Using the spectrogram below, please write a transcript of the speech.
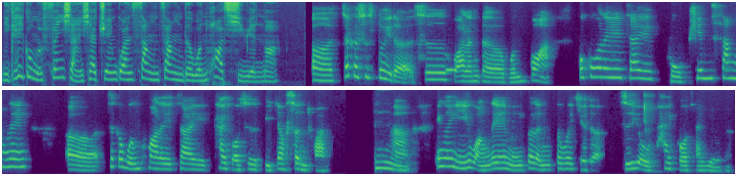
你可以跟我们分享一下捐棺丧葬的文化起源吗？呃，这个是对的，是华人的文化。不过呢，在普遍上呢，呃，这个文化呢，在泰国是比较盛传。嗯啊，因为以往呢，每一个人都会觉得只有泰国才有的。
